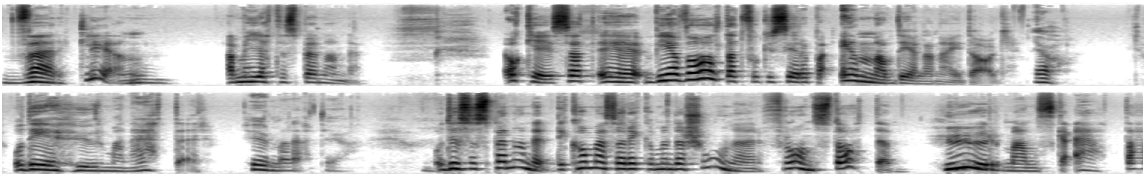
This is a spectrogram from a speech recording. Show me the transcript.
Verkligen! Mm. Ja, men jättespännande. Okej, okay, så att, eh, vi har valt att fokusera på en av delarna idag. Ja. Och det är hur man äter. Hur man äter, ja. Mm. Och det är så spännande. Det kommer alltså rekommendationer från staten hur man ska äta.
